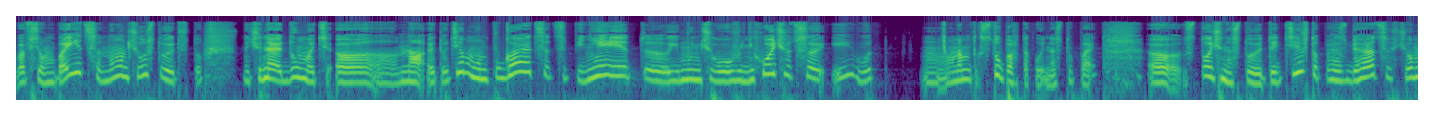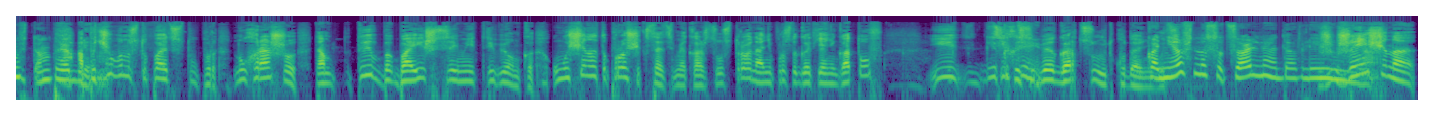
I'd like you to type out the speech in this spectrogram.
во всем боится, но он чувствует, что начинает думать э, на эту тему, он пугается, цепенеет, э, ему ничего уже не хочется, и вот нам ступор такой наступает. Э, точно стоит идти, чтобы разбираться, в чем же там проблема. А почему наступает ступор? Ну хорошо, там ты боишься иметь ребенка. У мужчин это проще, кстати, мне кажется, устроено. Они просто говорят, я не готов, и Екатерина. тихо себе горцуют куда-нибудь. Конечно, социальное давление. Женщина,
